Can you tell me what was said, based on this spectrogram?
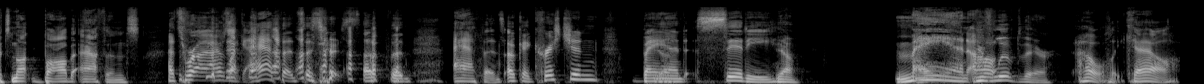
it's not bob athens that's where I, was like Athens. Is there something? Athens. Okay, Christian band city. yeah Man, you've oh, lived there holy cow!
